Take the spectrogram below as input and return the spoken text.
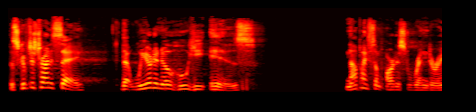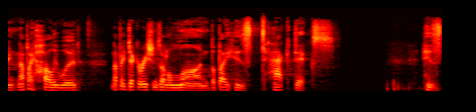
The scripture is trying to say that we are to know who he is, not by some artist rendering, not by Hollywood, not by decorations on a lawn, but by his tactics. His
